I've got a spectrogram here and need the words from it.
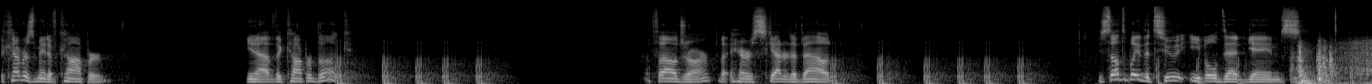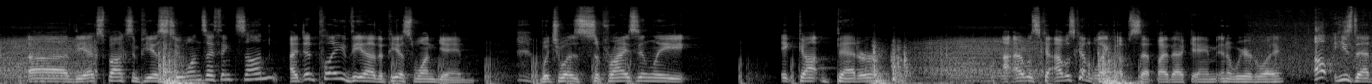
The cover's made of copper. You have the copper book. A file jar, but hair is scattered about. You still have to play the two Evil Dead games. Uh, the Xbox and PS2 ones, I think, son. I did play the uh, the PS1 game, which was surprisingly, it got better. I, I was I was kind of like upset by that game in a weird way. Oh, he's dead.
